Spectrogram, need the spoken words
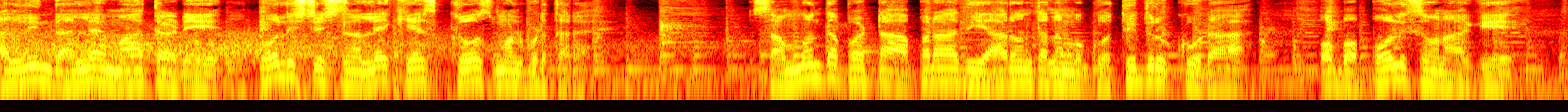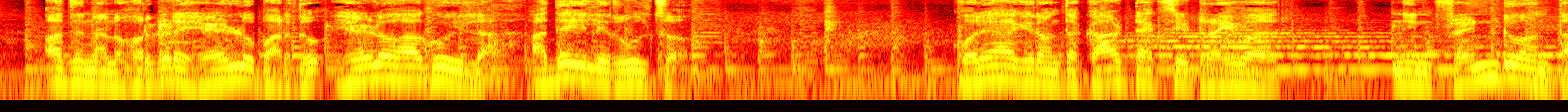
ಅಲ್ಲಿಂದ ಅಲ್ಲೇ ಮಾತಾಡಿ ಪೊಲೀಸ್ ಸ್ಟೇಷನ್ ಅಲ್ಲೇ ಕೇಸ್ ಕ್ಲೋಸ್ ಮಾಡ್ಬಿಡ್ತಾರೆ. ಸಂಬಂಧಪಟ್ಟ ಅಪರಾಧಿ ಯಾರು ಅಂತ ನಮಗೆ ಗೊತ್ತಿದ್ರು ಕೂಡ ಒಬ್ಬ ಪೊಲೀಸವನಾಗಿ ಅದು ನಾನು ಹೊರಗಡೆ ಹೇಳಲೂಬಾರ್ದು. ಹೇಳೋ ಹಾಗೂ ಇಲ್ಲ. ಅದೇ ಇಲ್ಲಿ ರೂಲ್ಸು. ಕೊಲೆ ಆಗಿರೋಂಥ ಕಾರ್ ಟ್ಯಾಕ್ಸಿ ಡ್ರೈವರ್, ನಿನ್ ಫ್ರೆಂಡು ಅಂತ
